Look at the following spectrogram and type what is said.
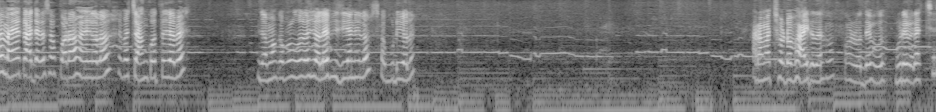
ওই মায়ের কাজ আরে সব করা হয়ে গেল। এবার চান করতে যাবে। জামা কাপড়গুলো জলে ভিজিয়ে নিল সব গুড়ি জলে। আর আমার ছোট ভাইটা দেখো কোন রোদে ঘুরে বেড়াচ্ছে।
